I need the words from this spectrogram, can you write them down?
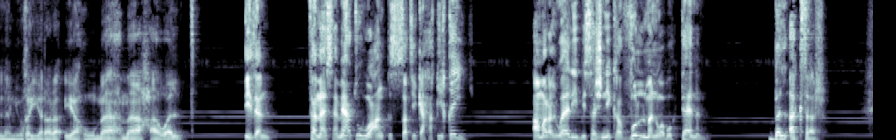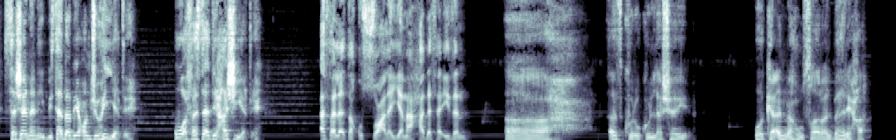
لن يغير رأيه مهما حاولت. إذا فما سمعته عن قصتك حقيقي؟ أمر الوالي بسجنك ظلما وبهتانا. بل أكثر. سجنني بسبب عنجهيته وفساد حاشيته. أفلا تقص علي ما حدث إذا؟ آه أذكر كل شيء وكأنه صار البارحة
